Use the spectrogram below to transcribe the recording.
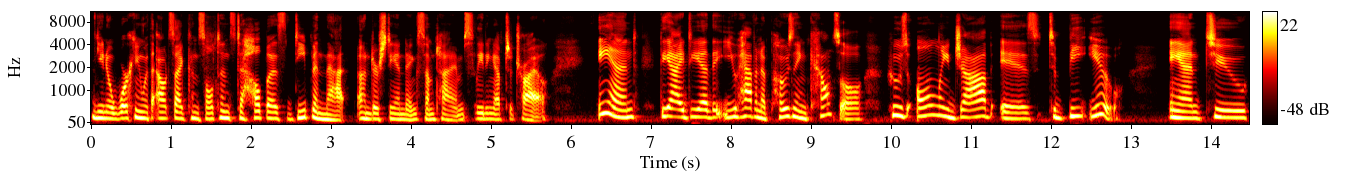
you know, working with outside consultants to help us deepen that understanding sometimes leading up to trial. And the idea that you have an opposing counsel whose only job is to beat you and to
